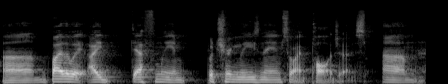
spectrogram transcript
Um, by the way, I definitely am butchering these names, so I apologize. Um,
